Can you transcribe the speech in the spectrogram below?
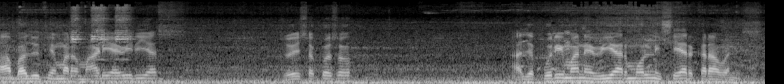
આ બાજુથી અમારા માળી આવી રહ્યા છે. જોઈ શકો છો? આજે પૂરીમાં ને વીઆર મોલની શેર કરાવવાની છે.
